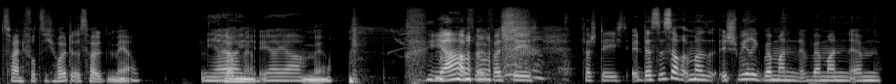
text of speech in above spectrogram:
42 heute ist halt mehr. Ja, mir. ja, ja. mehr. Ja, ver verstehe ich. Verstehe ich. Das ist auch immer schwierig, wenn man, wenn man ähm,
